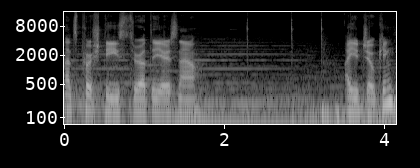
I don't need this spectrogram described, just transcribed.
Let's push these throughout the years now. Are you joking?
